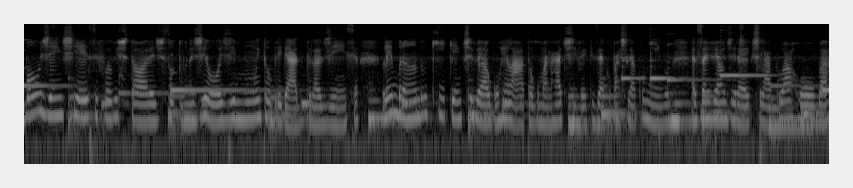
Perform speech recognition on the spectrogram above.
Bom, gente, esse foi o História de Soturnas de hoje. Muito obrigado pela audiência. Lembrando que quem tiver algum relato, alguma narrativa e quiser compartilhar comigo, é só enviar um direct lá pro arroba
